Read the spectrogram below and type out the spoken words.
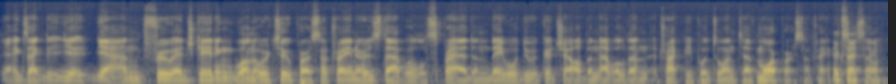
Yeah, exactly. Yeah, and through educating one or two personal trainers, that will spread and they will do a good job, and that will then attract people to want to have more personal trainers. and so Exactly.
